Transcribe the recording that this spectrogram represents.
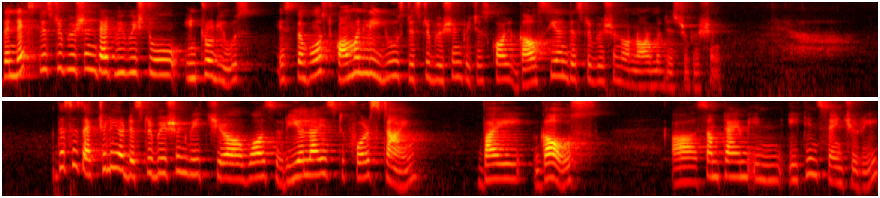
the next distribution that we wish to introduce is the most commonly used distribution which is called Gaussian distribution or normal distribution. This is actually a distribution which uh, was realized first time by Gauss uh, sometime in 18th century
